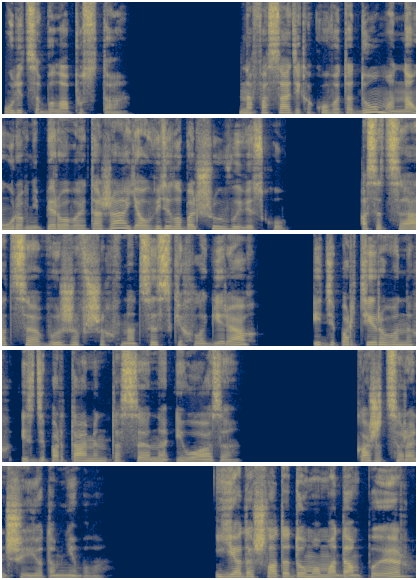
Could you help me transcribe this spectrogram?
Улица была пуста. На фасаде какого-то дома на уровне первого этажа я увидела большую вывеску «Ассоциация выживших в нацистских лагерях и депортированных из департамента Сена и Уаза». Кажется, раньше ее там не было. Я дошла до дома мадам П.Р.,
